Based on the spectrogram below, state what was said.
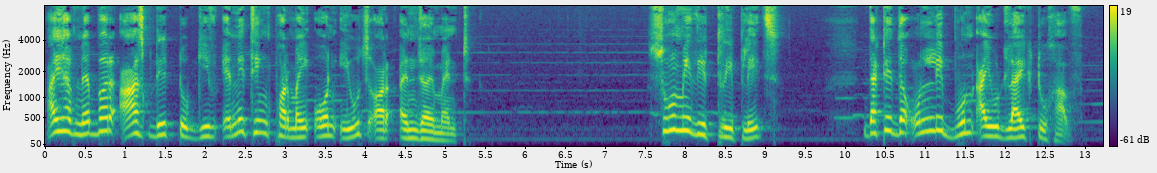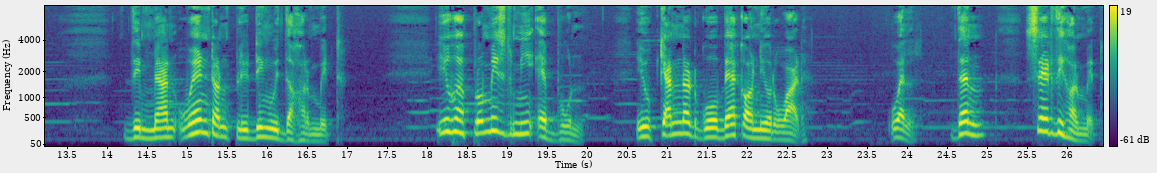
I have never asked it to give anything for my own use or enjoyment. Show me the tree, please. That is the only boon I would like to have. The man went on pleading with the hermit. You have promised me a boon. You cannot go back on your word. Well, then, said the hermit,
